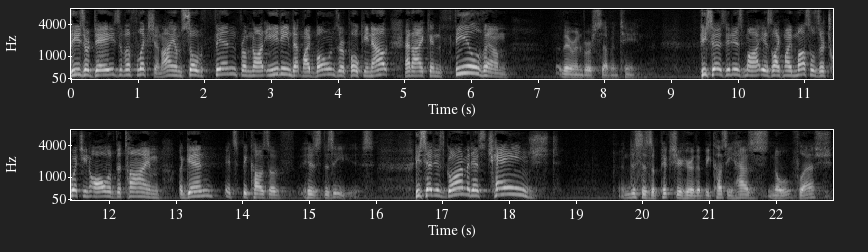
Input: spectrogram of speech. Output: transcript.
These are days of affliction. I am so thin from not eating that my bones are poking out, and I can feel them. There in verse 17. He says it is my is like my muscles are twitching all of the time. Again, it's because of his disease. He said his garment has changed. And this is a picture here that because he has no flesh,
